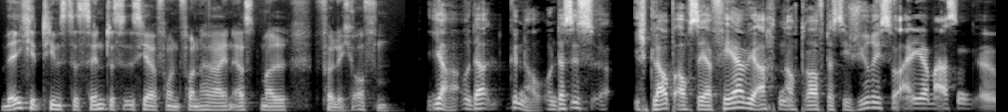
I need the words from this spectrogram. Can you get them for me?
welche Teams das sind, das ist ja von vornherein erstmal völlig offen. Ja, und da, genau. Und das ist, ich glaube, auch sehr fair. Wir achten auch darauf, dass die Jurys so einigermaßen äh,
